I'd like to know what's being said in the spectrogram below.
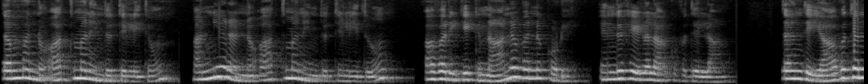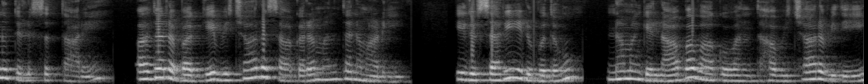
ತಮ್ಮನ್ನು ಆತ್ಮನೆಂದು ತಿಳಿದು, ಅನ್ಯರನ್ನು ಆತ್ಮನೆಂದು ತಿಳಿದು ಅವರಿಗೆ ಜ್ಞಾನವನ್ನು ಕೊಡಿ ಎಂದು ಹೇಳಲಾಗುವುದಿಲ್ಲ. ತಂದೆ ಯಾವುದನ್ನು ತಿಳಿಸುತ್ತಾರೆ? ಅದರ ಬಗ್ಗೆ ವಿಚಾರ ಸಾಗರ ಮಂಥನ ಮಾಡಿ. ಇದು ಸರಿ ಇರುವುದು? ನಮಗೆ ಲಾಭವಾಗುವಂತಹ ವಿಚಾರವಿದೆಯೇ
